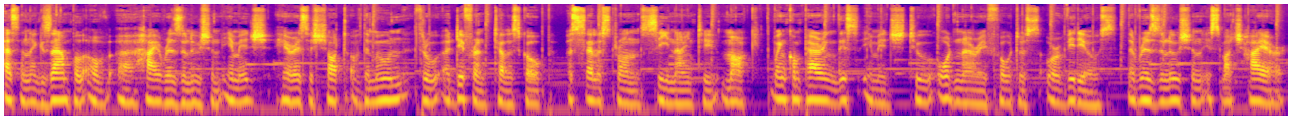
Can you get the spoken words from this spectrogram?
As an example of a high resolution image, here is a shot of the moon through a different telescope, a Celestron C90 Mak. When comparing this image to ordinary photos or videos, the resolution is much higher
